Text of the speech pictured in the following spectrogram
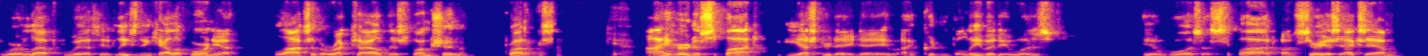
We're left with, at least in California, lots of erectile dysfunction products. Yeah. I heard a spot yesterday, Dave. I couldn't believe it. It was it was a spot on Sirius XM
